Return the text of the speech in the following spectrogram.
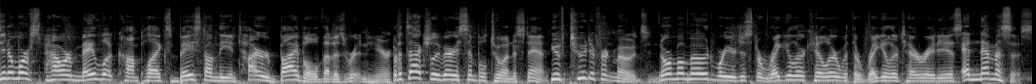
Xenomorph's power may look complex based on the entire Bible that is written here, but it's actually very simple to understand. You have two different modes. Normal mode, where you're just a regular killer with a regular terror radius, and Nemesis,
